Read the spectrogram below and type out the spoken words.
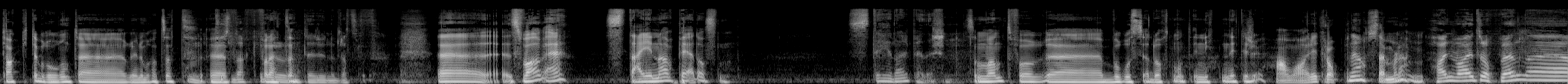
Takk til broren til Rune Bratseth eh, Mm, Tusen takk for dette. broren til Rune Bratseth. Eh, svaret er Steinar Pedersen, Steinar Pedersen. som vant for eh, Borussia Dortmund i 1997. Han var i troppen, ja. Stemmer det. Han var i troppen, eh,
